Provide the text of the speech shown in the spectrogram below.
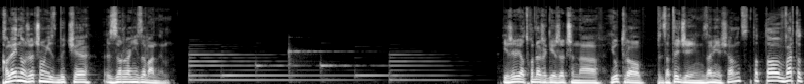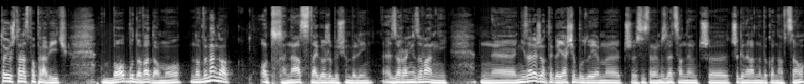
Kolejną rzeczą jest bycie zorganizowanym. Jeżeli odkładasz jakieś rzeczy na jutro, za tydzień, za miesiąc, no to warto to już teraz poprawić, bo budowa domu no, wymaga od nas tego, żebyśmy byli zorganizowani. E, niezależnie od tego, jak się budujemy, czy systemem zleconym, czy, czy generalnym wykonawcą,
